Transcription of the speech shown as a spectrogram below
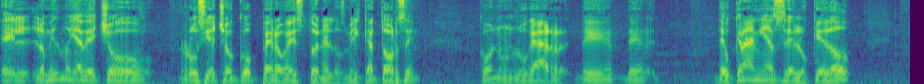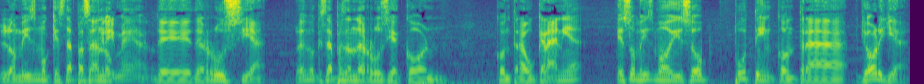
lo mismo ya había hecho Rusia Choco, pero esto en el 2014, con un lugar de, de, Ucrania se lo quedó. Lo mismo que está pasando de, de, Rusia, lo mismo que está pasando de Rusia con, contra Ucrania, eso mismo hizo Putin contra Georgia.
